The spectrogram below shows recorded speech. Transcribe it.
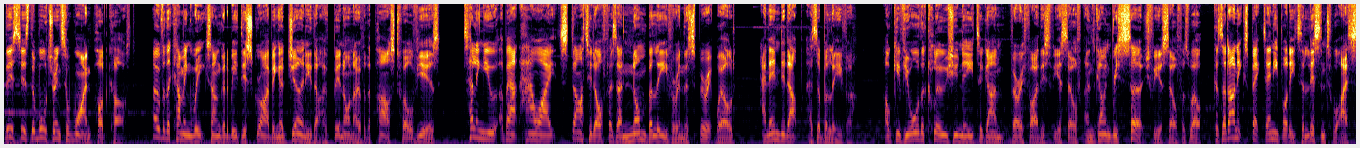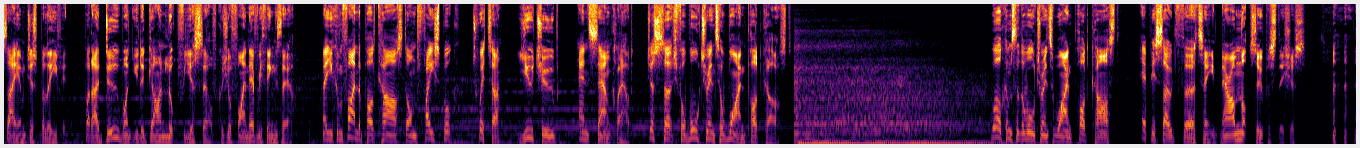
This is the Water into Wine podcast. Over the coming weeks, I'm going to be describing a journey that I've been on over the past 12 years, telling you about how I started off as a non believer in the spirit world and ended up as a believer. I'll give you all the clues you need to go and verify this for yourself and go and research for yourself as well, because I don't expect anybody to listen to what I say and just believe it. But I do want you to go and look for yourself because you'll find everything's there. Now, you can find the podcast on Facebook, Twitter, YouTube, and SoundCloud. Just search for Water into Wine podcast. Welcome to the Water into Wine podcast, episode 13. Now, I'm not superstitious,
